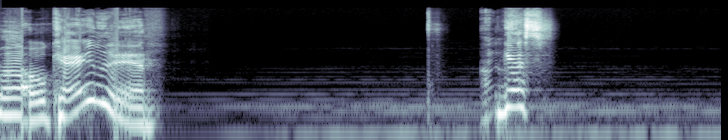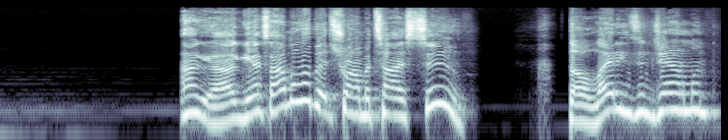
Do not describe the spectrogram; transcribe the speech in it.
oh, okay then. I guess. I, I guess I'm a little bit traumatized too. So, ladies and gentlemen,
